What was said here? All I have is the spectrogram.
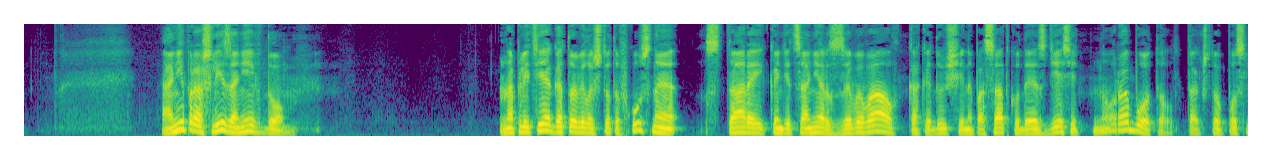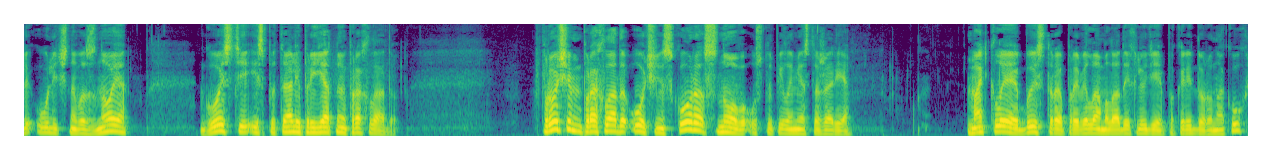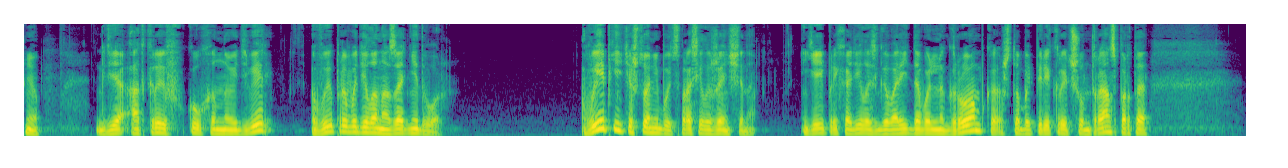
Они прошли за ней в дом. На плите готовилось что-то вкусное. Старый кондиционер завывал, как идущий на посадку ДС-10, но работал, так что после уличного зноя гости испытали приятную прохладу. Впрочем, прохлада очень скоро снова уступила место жаре. Мать Клея быстро провела молодых людей по коридору на кухню, где, открыв кухонную дверь, выпроводила на задний двор. «Выпьете что-нибудь?» — спросила женщина. Ей приходилось говорить довольно громко, чтобы перекрыть шум транспорта.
